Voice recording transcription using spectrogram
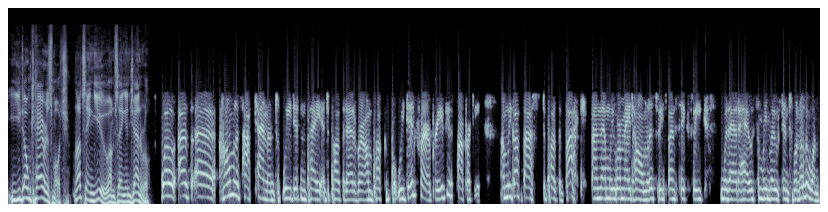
You don't care as much. I'm not saying you. I'm saying in general. Well, as a homeless HAP tenant, we didn't pay a deposit out of our own pocket, but we did for our previous property. And we got that deposit back. And then we were made homeless. We spent six weeks without a house and we moved into another one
